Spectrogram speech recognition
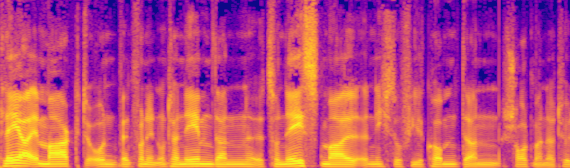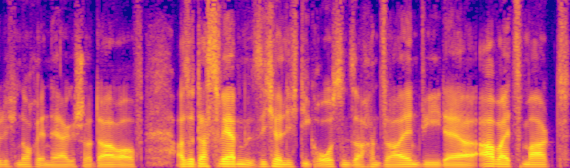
Player im Markt und wenn von den Unternehmen dann zunächst mal nicht so viel kommt, dann schaut man natürlich noch energischer darauf. Also das werden sicherlich die großen Sachen sein, wie der Arbeitsmarkt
